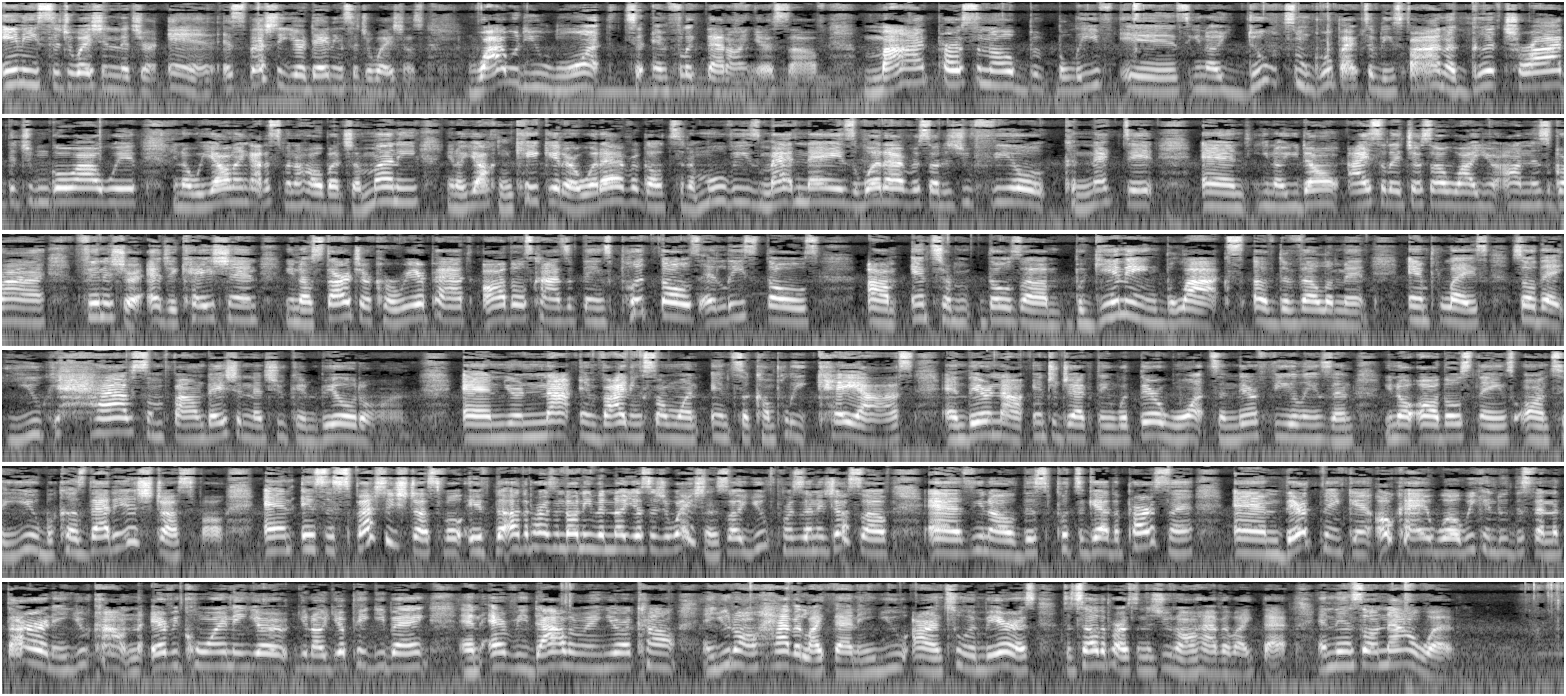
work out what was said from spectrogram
any situation that you're in, especially your dating situations. Why would you want to inflict that on yourself? My personal belief is, you know, do some group activities. Find a good tribe that you can go out with, you know, where y'all ain't got to spend a whole bunch of money. You know, y'all can kick it or whatever, go to the movies, matinees, whatever, so that you feel connected and, you know, you don't isolate yourself while you're on this grind. Finish your education, you know, start your career path, all those kinds of things. Put those, at least those um, enter those um, beginning blocks of development in place so that you have some foundation that you can build on. And you're not inviting someone into complete chaos and they're now interjecting with their wants and their feelings and you know all those things onto you because that is stressful. And it's especially stressful if the other person don't even know your situation. So you've presented yourself as you know this put together person and they're thinking okay well we can do this and the third and you counting every coin in your you know your piggy bank and every dollar in your account and you don't have it like that and you aren't too embarrassed to tell the person that you don't have it like that. And then so now what?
